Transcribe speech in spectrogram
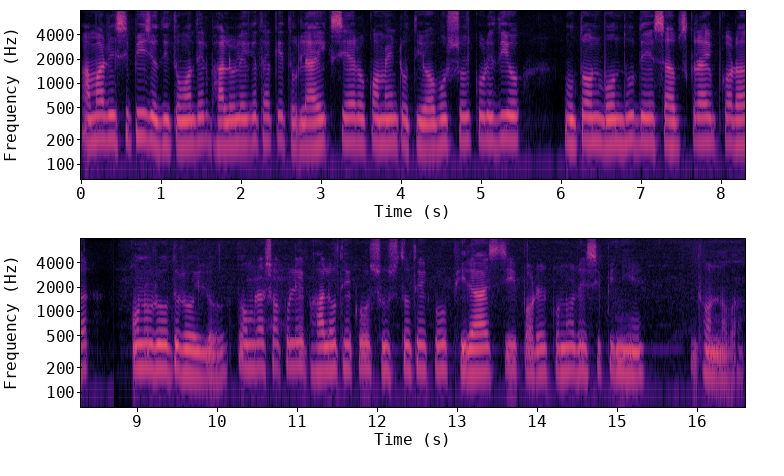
আমার রেসিপি যদি তোমাদের ভালো লেগে থাকে তো লাইক শেয়ার ও কমেন্ট অতি অবশ্যই করে দিও। নূতন বন্ধুদের সাবস্ক্রাইব করার অনুরোধ রইল। তোমরা সকলে ভালো থেকো, সুস্থ থেকো, ফিরে আসছি পরের কোনো রেসিপি নিয়ে। ধন্যবাদ।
